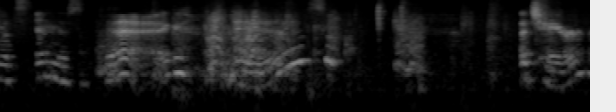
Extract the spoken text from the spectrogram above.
what's in this bag is a chair.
